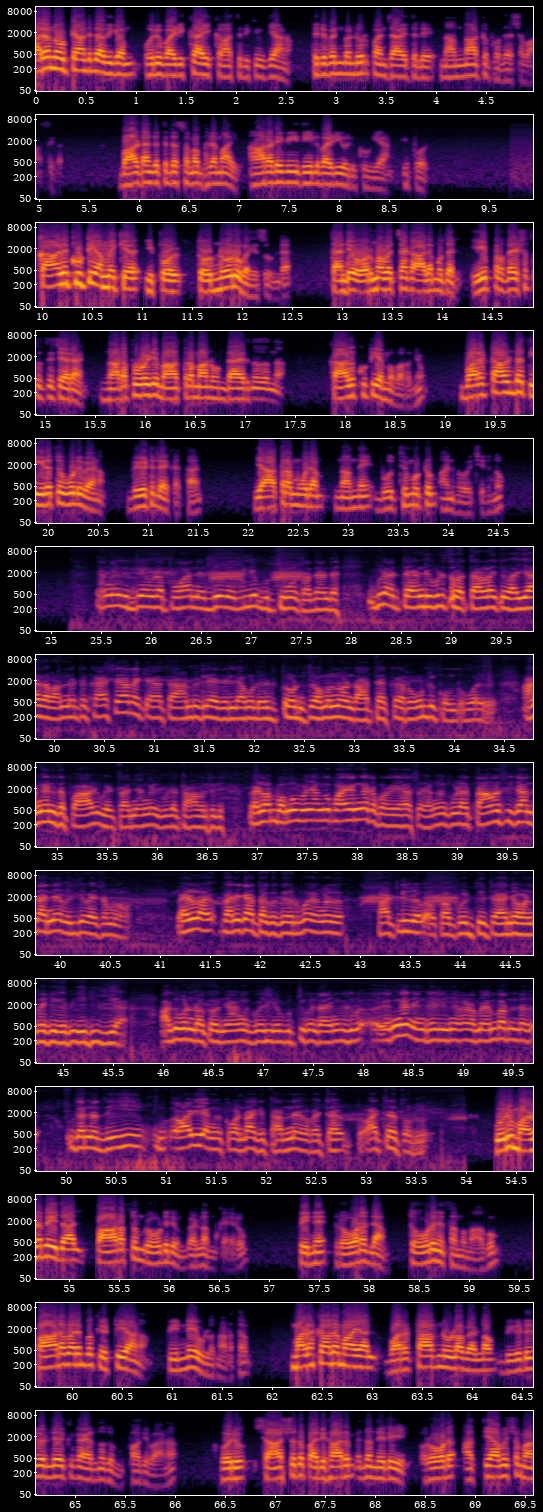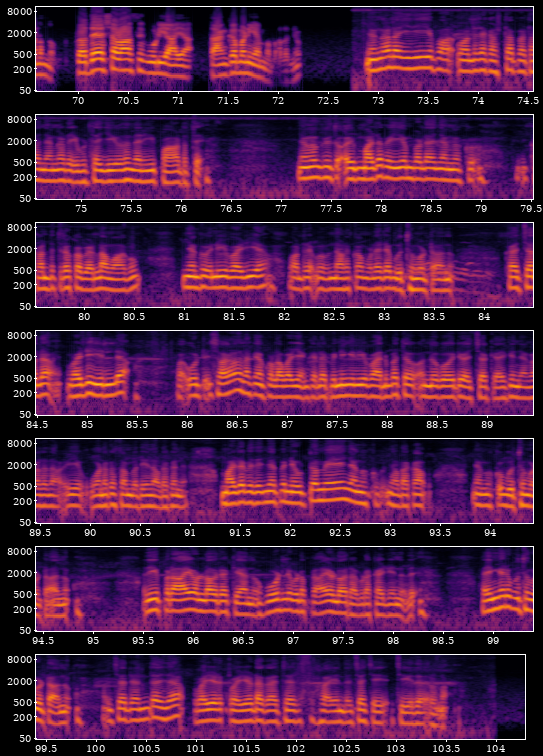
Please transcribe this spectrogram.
അരനൂറ്റാണ്ടിലധികം ഒരു വഴിക്കായി കാത്തിരിക്കുകയാണ് തിരുവൻപണ്ടൂർ പഞ്ചായത്തിലെ നന്നാട്ട് പ്രദേശവാസികൾ. വാർഡംഗത്തിന്റെ സമഫലമായി ആറടി വീതിയിൽ വഴിയൊരുക്കുകയാണ് ഇപ്പോൾ. കാളിക്കുട്ടി അമ്മയ്ക്ക് ഇപ്പോൾ തൊണ്ണൂറ് വയസ്സുണ്ട്. തന്റെ ഓർമ്മ വെച്ച കാലം മുതൽ ഈ പ്രദേശത്തെത്തിച്ചേരാൻ നടപ്പുവഴി മാത്രമാണ് ഉണ്ടായിരുന്നതെന്ന് കാളിക്കുട്ടിയമ്മ പറഞ്ഞു. വരട്ടാളിന്റെ തീരത്തുകൂടി വേണം വീട്ടിലേക്കെത്താൻ. യാത്ര മൂലം നന്നെ ബുദ്ധിമുട്ടും അനുഭവിച്ചിരുന്നു. ഞങ്ങൾ ഇതിന്റെ ഇവിടെ പോകാൻ ഇത് വലിയ ബുദ്ധിമുട്ട്. അതുകൊണ്ട് ഇവിടെ എത്താണ്ട് ഇവിടുത്തെ തള്ളയ്ക്ക് വയ്യാതെ വന്നിട്ട് കശാറയ്ക്കകത്ത് ആമ്പിള്ളേരെല്ലാം കൂടെ എടുത്തുകൊണ്ട് ചുമന്നുകൊണ്ട് അത്തൊക്കെ റോഡിൽ കൊണ്ടുപോയത് അങ്ങനത്തെ പാട് വെട്ടാൻ ഞങ്ങൾ ഇവിടെ താമസിക്കും. വെള്ളം പൊങ്ങുമ്പോൾ ഞങ്ങൾക്ക് ഭയങ്കര പ്രയാസം. ഞങ്ങൾക്ക് ഇവിടെ താമസിക്കാൻ തന്നെ വലിയ വിഷമമാണ് വെള്ളം പെരക്കകത്തൊക്കെ കയറുമ്പോൾ ഞങ്ങൾ കട്ടിൽ പിടിച്ചിട്ട് അതിന്റെ ഉണ്ടയ്ക്ക് കയറി ഇരിക്കുക. അതുകൊണ്ടൊക്കെ ഞങ്ങൾക്ക് വലിയ ബുദ്ധിമുട്ടാണ് ഞങ്ങൾക്ക് എങ്ങനെയെങ്കിലും ഞങ്ങളുടെ മെമ്പറിന്റെ ഉദാഹരണത്തിൽ ഈ വഴി ഞങ്ങൾക്ക് ഉണ്ടാക്കി തന്നേ പറ്റ പറ്റത്തുള്ളൂ. ഒരു മഴ പെയ്താൽ പാടത്തും റോഡിലും വെള്ളം കയറും. പിന്നെ റോഡെല്ലാം തോടിന് സമമാകും. പാടവരമ്പ് കെട്ടിയാണ് പിന്നെയുള്ള നടത്തം. മഴക്കാലമായാൽ വരട്ടാറിനുള്ള വെള്ളം വീടുകളിലേക്ക് കയറുന്നതും പതിവാണ്. ഒരു ശാശ്വത പരിഹാരം എന്ന നിലയിൽ റോഡ് അത്യാവശ്യമാണെന്നും പ്രദേശവാസി കൂടിയായ തങ്കമണിയമ്മ പറഞ്ഞു. ഞങ്ങൾ ഈ വളരെ കഷ്ടപ്പെട്ട ഞങ്ങളുടെ ഇവിടുത്തെ ജീവിതം തന്നെ ഈ പാടത്തെ. ഞങ്ങൾക്ക് മഴ പെയ്യുമ്പോഴേ ഞങ്ങൾക്ക് കണ്ടത്തിലൊക്കെ വെള്ളമാകും. ഞങ്ങൾക്ക് ഈ വഴിയെ വളരെ നടക്കാൻ വളരെ ബുദ്ധിമുട്ടാണ്. ചില വഴിയില്ല. ഊട്ടി ശകലമൊക്കെ ഞങ്ങൾക്കുള്ള വഴിയെങ്കില്ല പിന്നെ ഇങ്ങനെ ഈ വരമ്പത്ത് ഒന്ന് കോരി വെച്ചൊക്കെ ആയിരിക്കും ഞങ്ങൾ ഈ ഉണക്ക സമ്പതി നടക്കുന്നത് മഴ പെയ്ഞ്ഞാൽ പിന്നെ ഒട്ടുമേ ഞങ്ങൾക്ക് നടക്കാം ഞങ്ങൾക്ക് ബുദ്ധിമുട്ടാന്നു. അത് ഈ പ്രായമുള്ളവരൊക്കെയാണ് കൂടുതൽ ഇവിടെ പ്രായമുള്ളവരാണ് ഇവിടെ കഴിയുന്നത്. ഭയങ്കര ബുദ്ധിമുട്ടാന്നു. വെച്ചാൽ എന്താ വെച്ചാൽ വഴിയുടെ വഴിയുടെ കാര്യത്തിൽ സഹായം എന്താ വെച്ചാൽ ചെയ്തു തരണം.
